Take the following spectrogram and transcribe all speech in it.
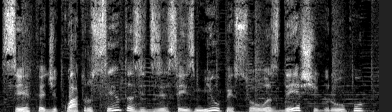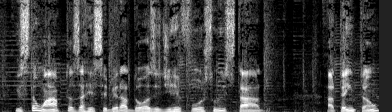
cerca de 416 mil pessoas deste grupo estão aptas a receber a dose de reforço no estado. Até então,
